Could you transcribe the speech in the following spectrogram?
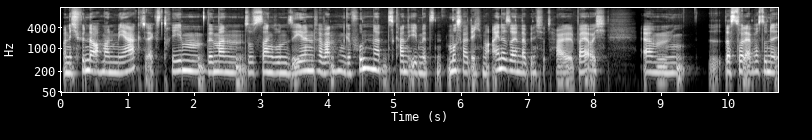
Und ich finde auch, man merkt extrem, wenn man sozusagen so einen Seelenverwandten gefunden hat, es kann eben jetzt, muss halt nicht nur eine sein, da bin ich total bei euch, ähm, dass du halt einfach so eine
